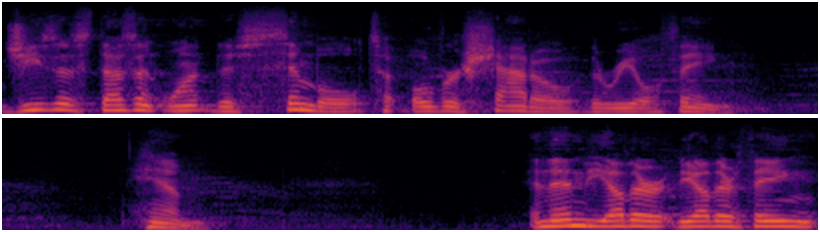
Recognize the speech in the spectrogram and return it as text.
Jesus doesn't want this symbol to overshadow the real thing, Him. And then the other, the other thing,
